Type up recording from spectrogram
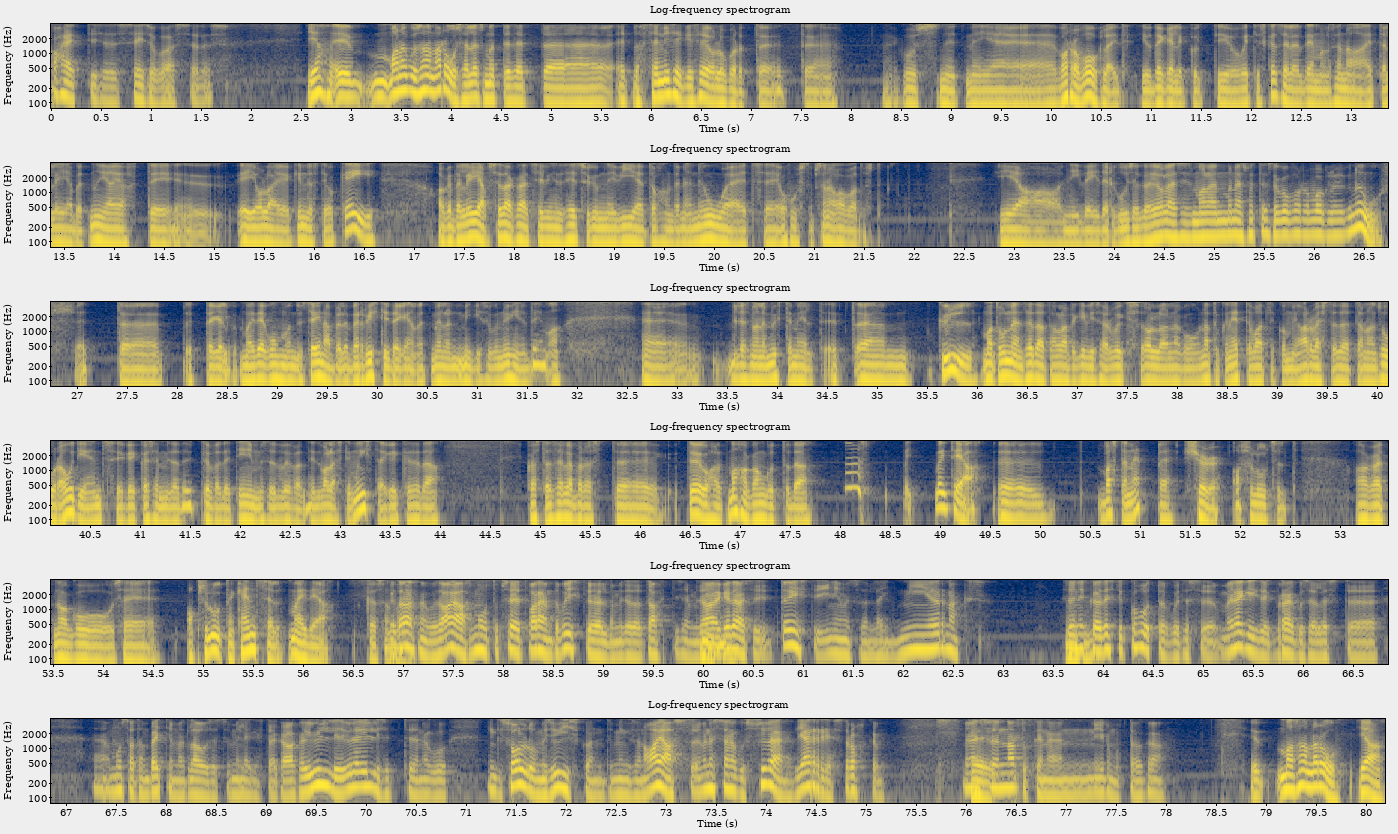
kahetises seisukohas selles jah, ma nagu saan aru selles mõttes, et, et noh, see on isegi see olukord, et kus nüüd meie Varro Vooglaid ju tegelikult ju võttis ka sellel teemal sõna, et ta leiab, et nõiajaht ei ole kindlasti okei okay,. aga ta leiab seda ka, et selline seitsmekümne viie tuhandene nõue, et see ohustab sõnavabadust. ja nii veider kui see ka ei ole, siis ma olen mõnes mõttes nagu Varro Vooglaidiga nõus, et, et tegelikult ma ei tea, kuhu ma nüüd seina peale pean risti tegema, et meil on mingisugune ühine teema milles me oleme ühte meelt, et ähm, küll ma tunnen seda, et Alar Kivisaar võiks olla nagu natukene ettevaatlikum ja arvestada, et tal on suur audients ja kõik asjad, mida ta ütlevad, et inimesed võivad neid valesti mõista ja kõike seda. kas ta sellepärast äh, töökohalt maha kangutada eh,? ma ei tea, äh, vasta näppe, sure, absoluutselt. aga et nagu see absoluutne cancel, ma ei tea kas on. aga taas nagu ajas muutub see, et varem ta võiski öelda, mida ta tahtis ja mida aeg edasi, tõesti, inimesed on läinud nii õrnaks see on mm -hmm. ikka tõesti kohutav, kuidas, ma ei räägi isegi praegu sellest äh, mustad on pätimad lausest või millegist, aga, aga üld, üleüldiselt äh, nagu mingi solvumisühiskond, mingisugune ajastu ja minu arust see nagu süveneb järjest rohkem. minu arust see on natukene on hirmutav ka. ma saan aru ja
